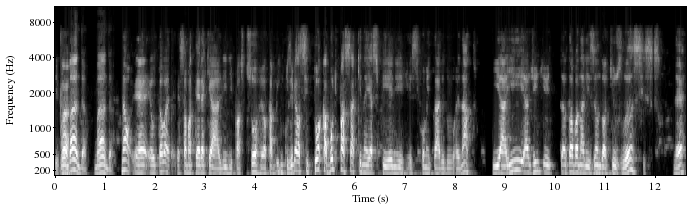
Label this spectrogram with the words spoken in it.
Ivan. Manda, manda. Não, é, eu tava. Essa matéria que a Aline passou, eu acabei, inclusive ela citou, acabou de passar aqui na ESPN esse comentário do Renato. E aí a gente estava analisando aqui os lances, né?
